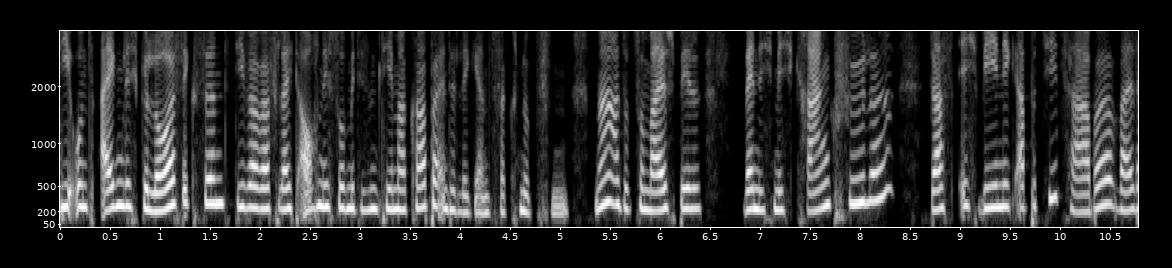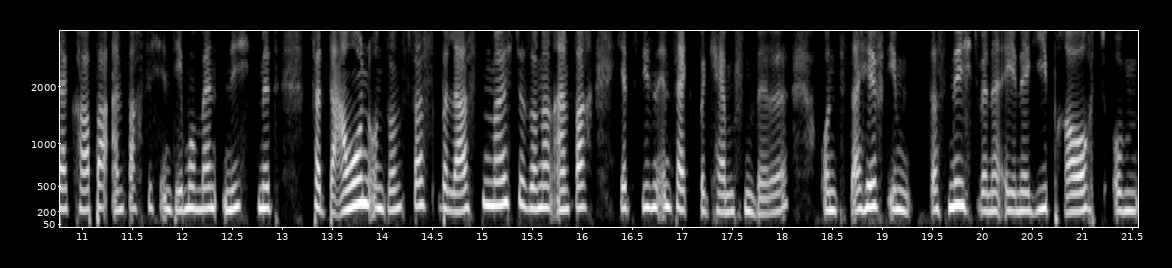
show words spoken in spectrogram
die uns eigentlich geläufig sind, die wir aber vielleicht auch nicht so mit diesem Thema Körperintelligenz verknüpfen. Ne? Also zum Beispiel, wenn ich mich krank fühle, dass ich wenig Appetit habe, weil der Körper einfach sich in dem Moment nicht mit Verdauen und sonst was belasten möchte, sondern einfach jetzt diesen Infekt bekämpfen will. Und da hilft ihm das nicht, wenn er Energie braucht, um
